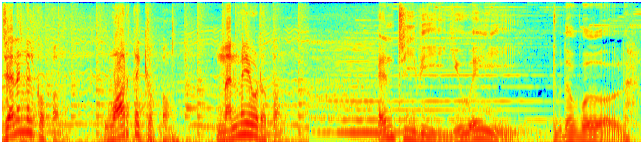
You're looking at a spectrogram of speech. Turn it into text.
ജനങ്ങൾക്കൊപ്പം വാർത്തയ്ക്കൊപ്പം നന്മയോടൊപ്പം. N T V U A to the world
